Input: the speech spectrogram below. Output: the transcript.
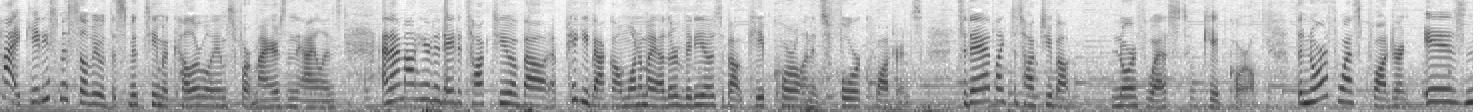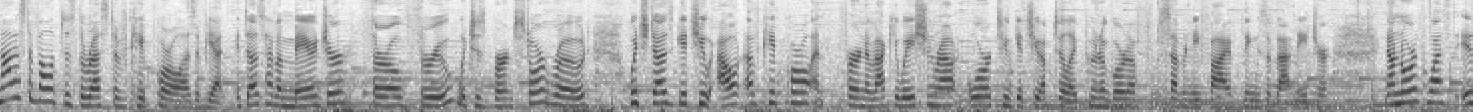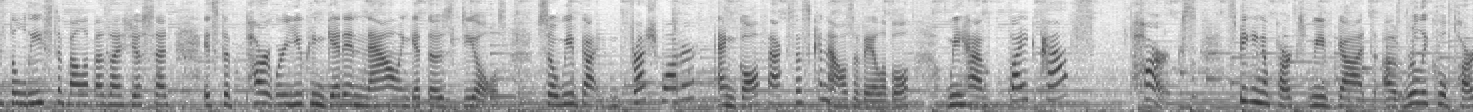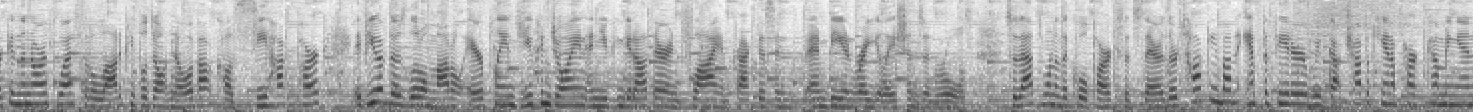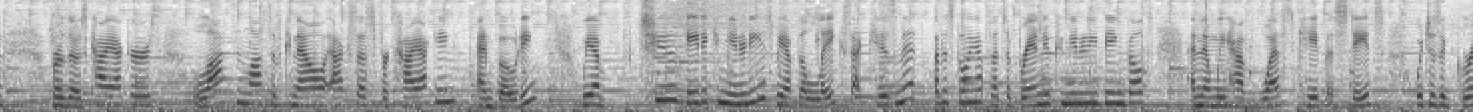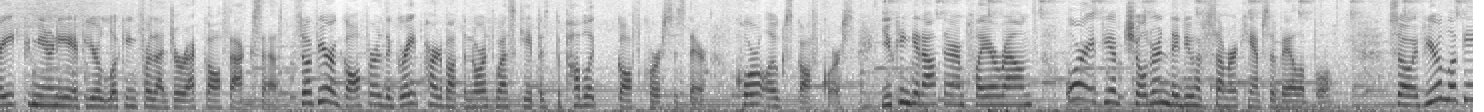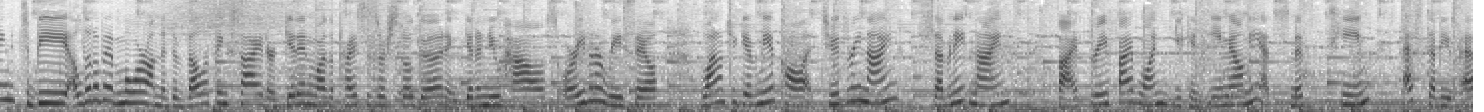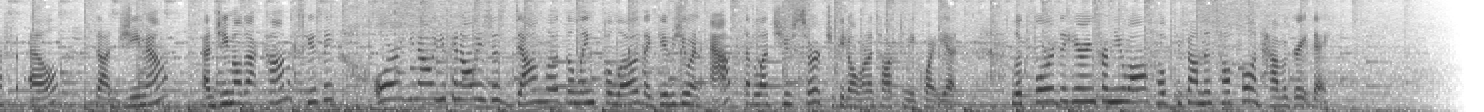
Hi, Katie Smith Sylvia with the Smith team at Keller Williams Fort Myers and the Islands. And I'm out here today to talk to you about a piggyback on one of my other videos about Cape Coral and its four quadrants. Today I'd like to talk to you about Northwest Cape Coral. The Northwest Quadrant is not as developed as the rest of Cape Coral as of yet. It does have a major thorough through, which is Burnt Store Road, which does get you out of Cape Coral and for an evacuation route or to get you up to like Punta Gorda 75, things of that nature. Now Northwest is the least developed, as I just said. It's the part where you can get in now and get those deals. So we've got freshwater and Gulf access canals available. We have bike paths, parks. Speaking of parks, we've got a really cool park in the Northwest that a lot of people don't know about called Seahawk Park. If you have those little model airplanes, you can join and you can get out there and fly and practice and, and be in regulations and rules. So that's one of the cool parks that's there. They're talking about an amphitheater. We've got Tropicana Park coming in for those kayakers. Lots and lots of canal access for kayaking and boating. We have two gated communities. We have the lakes at Kismet that is going up. That's a brand new community being built. And then we have West Cape Estates, which is a great community if you're looking for that direct golf access. So if you're a golfer, the great part about the Northwest Cape is the public golf course is there. Coral Oaks Golf Course. You can get out there and play around, or if you have children, they do have summer camps available. So if you're looking to be a little bit more on the developing side or get in while the prices are still good and get a new house or even a resale, why don't you give me a call at 239-789-5351. You can email me at smithteamswfl.gmail at gmail.com, excuse me. Or, you know, you can always just download the link below that gives you an app that lets you search if you don't want to talk to me quite yet. Look forward to hearing from you all. Hope you found this helpful and have a great day.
